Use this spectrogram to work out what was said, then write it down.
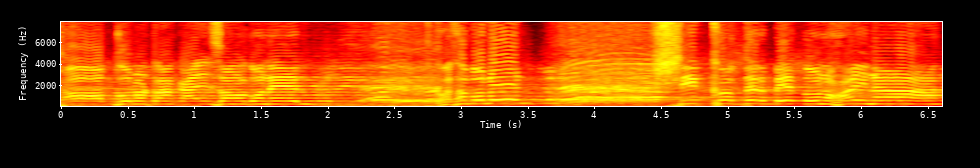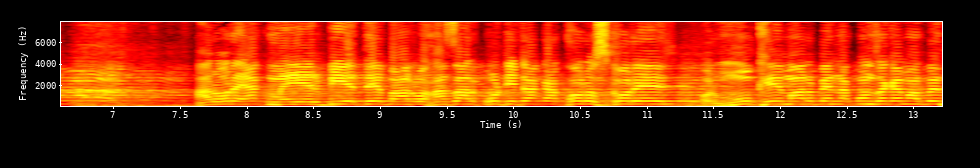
সবগুলো টাকায় জনগণের কথা বলেন। শিক্ষকদের বেতন হয় না। আর ওর এক মেয়ের বিয়েতে বারো হাজার কোটি টাকা খরচ করে, ওর মুখে মারবেন না, কোন জায়গায় মারবেন?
